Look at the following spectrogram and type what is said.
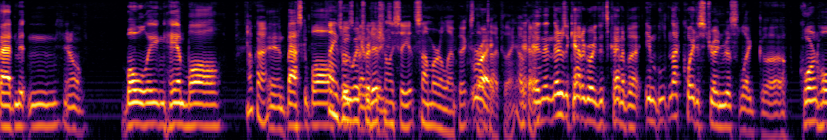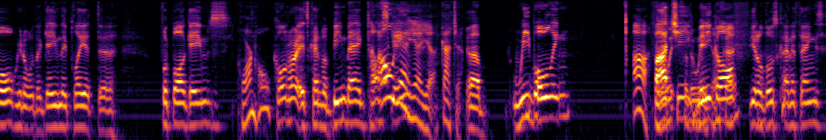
badminton, you know, bowling, handball, Okay. and basketball. things we would traditionally see at Summer Olympics, that Right. type of thing. Okay. And then there's a category that's kind of a not quite as strenuous, like uh, cornhole. You know, the game they play at the football games. Cornhole? Cornhole. It's kind of a beanbag toss Oh, game. yeah, yeah, yeah. Gotcha. Uh, Wii bowling, Ah, bocce, the mini golf. You know, those kind of things.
